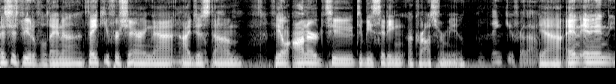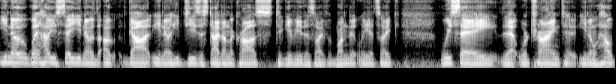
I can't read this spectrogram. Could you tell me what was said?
It's just beautiful, Dana. Thank you for sharing that. Yeah, I just problem. um feel honored to to be sitting across from you. Well, thank you for that. Yeah, and and, and you know what, how you say you know the, uh, God, you know he Jesus died on the cross to give you this life abundantly. It's like we say that we're trying to you know help.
